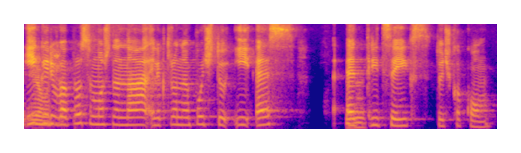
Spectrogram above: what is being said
Игорю вопросы можно на электронную почту is.3cx.com.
